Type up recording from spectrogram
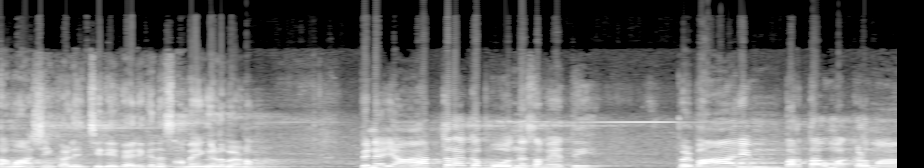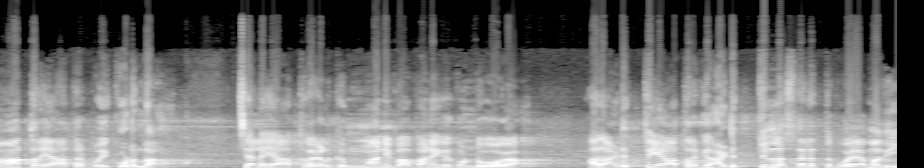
തമാശയും കളിയും ചിരിയൊക്കെ ഇരിക്കുന്ന സമയങ്ങൾ വേണം. പിന്നെ യാത്ര ഒക്കെ പോകുന്ന സമയത്ത് ഇപ്പോൾ ഭാര്യയും ഭർത്താവും മക്കളും മാത്രം യാത്ര പോയി കൂടണ്ട ചില യാത്രകൾക്ക് ഉമ്മാനി ബാപ്പാനെയൊക്കെ കൊണ്ടുപോകാം. അത് അടുത്ത യാത്രയ്ക്ക് അടുത്തുള്ള സ്ഥലത്ത് പോയാൽ മതി.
